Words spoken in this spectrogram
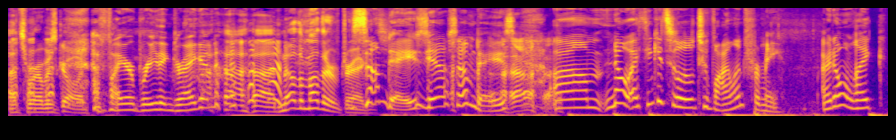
That's where I was going. a fire breathing dragon. No, the Mother of Dragons. some days, yeah, some days. Um, no, I think it's a little too violent for me. I don't like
